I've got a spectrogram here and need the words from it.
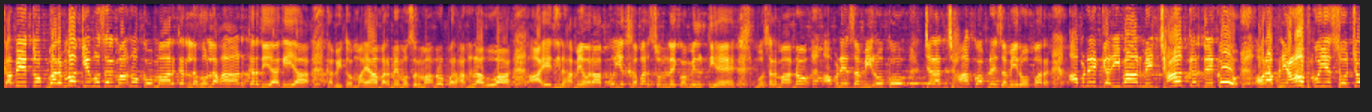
कभी तो बर्मा के मुसलमानों को मारकर लहू लहान कर दिया गया। कभी तो म्यांमार में मुसलमानों पर हमला हुआ। आए दिन हमें और आपको ये खबर सुनने को मिलती है। मुसलमानों अपने ज़मीरों को, जरा झांको अपने ज़मीरों पर। अपने गरीबान में झाँक कर देखो और अपने आप को ये सोचो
